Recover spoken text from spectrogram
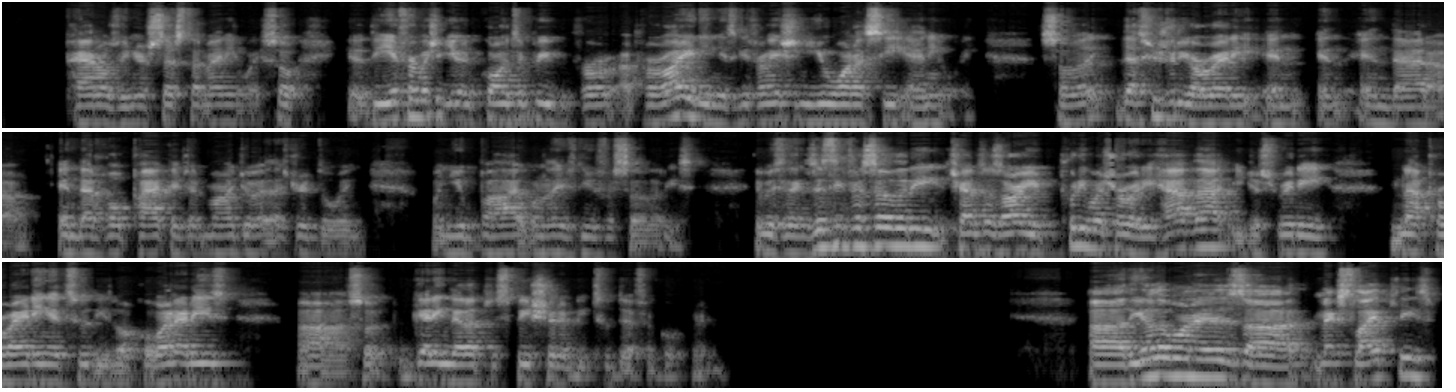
panels in your system anyway. So the information you're going to be uh, providing is information you want to see anyway. So that's usually already in in in that uh, in that whole package and module that you're doing when you buy one of these new facilities. If it's an existing facility, chances are you pretty much already have that. You're just really not providing it to the local entities. Uh, so getting that up to speed shouldn't be too difficult. Right? Uh, the other one is uh, next slide, please.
